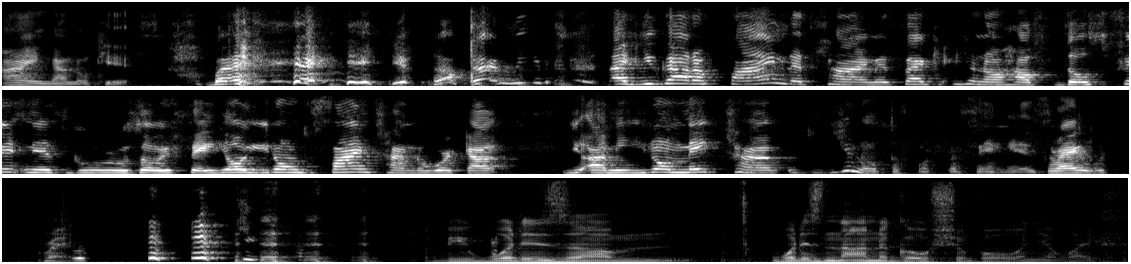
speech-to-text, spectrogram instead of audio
I ain't got no kids. But you know what I mean? Like you gotta find the time. It's like, you know, how those fitness gurus always say, yo, you don't find time to work out. You, I mean, you don't make time. You know what the fuck the saying is, right? Right. what is um what is non-negotiable in your life?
